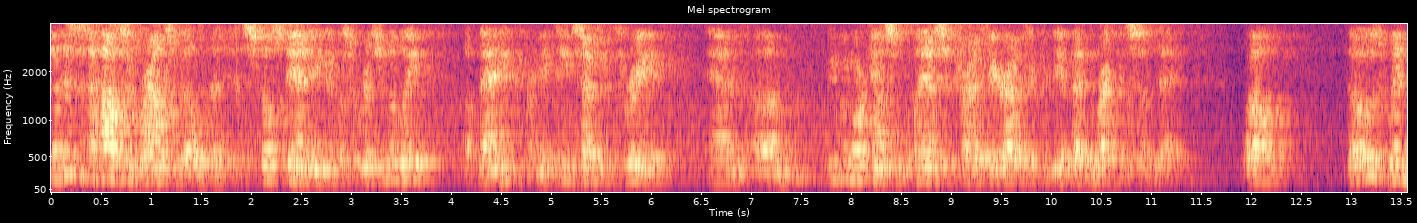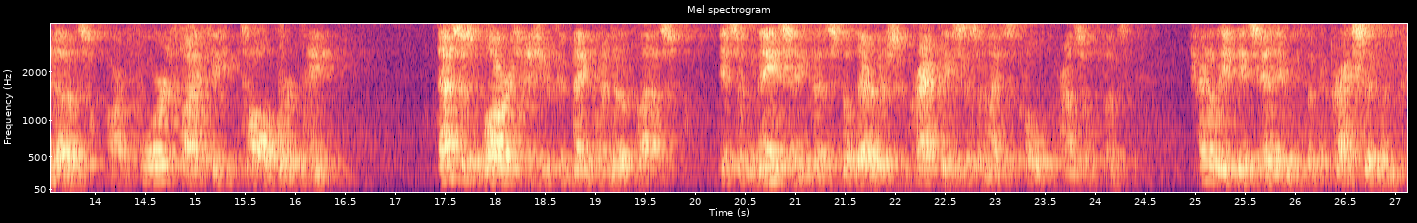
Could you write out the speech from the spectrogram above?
Now, this is a house in Brownsville that is still standing. It was originally a bank from 1873, and um, we've been working on some plans to try to figure out if it can be a bed and breakfast someday. Well, those windows are four to five feet tall per pane. That's as large as you could make window glass. It's amazing that it's still there. There's some crack pieces, and I just told the Brownsville folks, try to leave these in put the cracks in them,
